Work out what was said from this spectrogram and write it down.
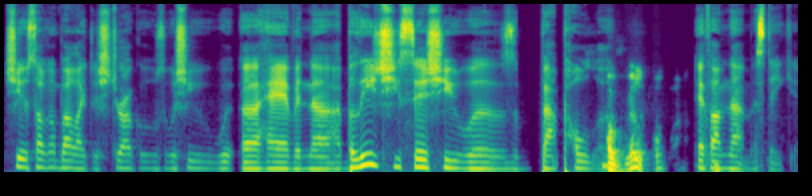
She was talking about like the struggles what she would uh, have, and uh, I believe she said she was bipolar, Oh really? Oh wow. if I'm not mistaken.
